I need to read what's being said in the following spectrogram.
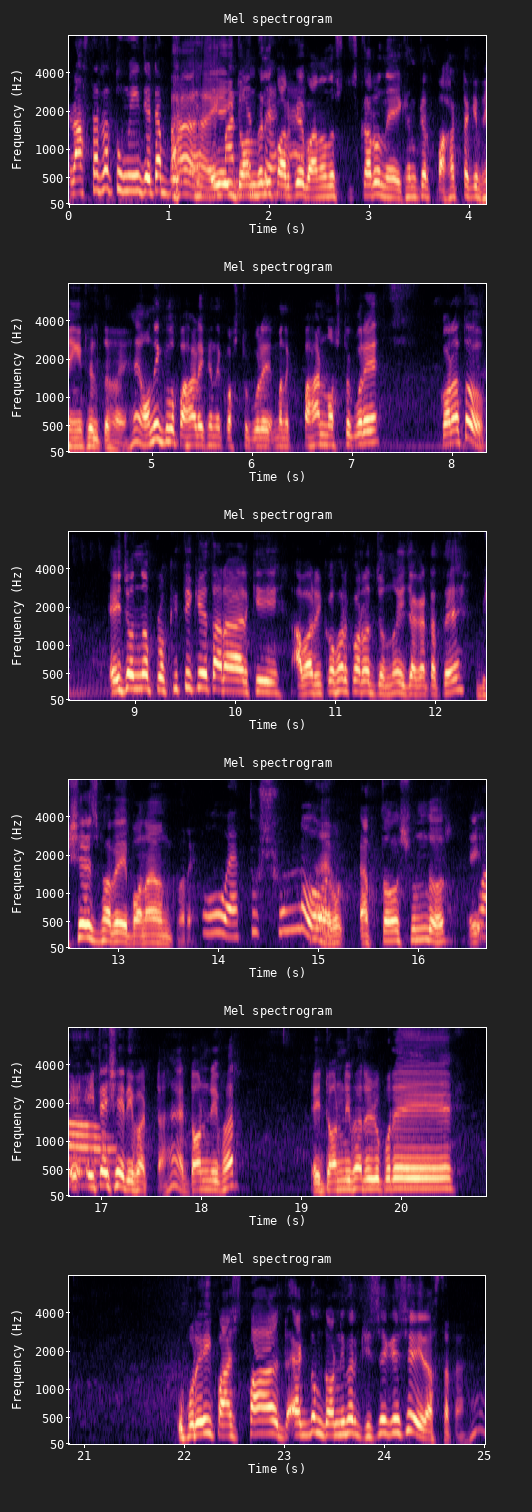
রাস্তাটা তুমি যেটা হ্যাঁ হ্যাঁ এই বানিয়েছে, পার্কে হ্যাঁ। বানানোর কারণে এখানকার পাহাড়টাকে ভেঙে ফেলতে হয়। হ্যাঁ অনেকগুলো পাহাড় এখানে কষ্ট করে মানে পাহাড় নষ্ট করে করা তো। এই জন্য প্রকৃতিকে তারা আর কি আবার রিকভার করার জন্য এই জায়গাটাতে বিশেষভাবে বনায়ন করে। ও এত সুন্দর। হ্যাঁ, এবং এত সুন্দর। এই- সেই রিভারটা হ্যাঁ ডন রিভার এই ডন রিভারের উপরে উপরেই পাশ পা একদম ডন রিভার ঘেসে ঘেসে এই রাস্তাটা হ্যাঁ।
